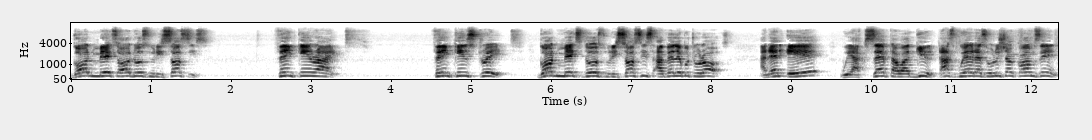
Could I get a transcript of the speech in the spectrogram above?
God makes all those resources. Thinking right, thinking straight. God makes those resources available to us. And then A, we accept our guilt. That's where resolution comes in.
